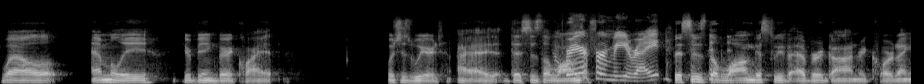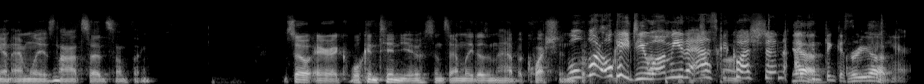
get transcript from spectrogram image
well, Emily, you're being very quiet, which is weird. I this is the longest rare for me, right? this is the longest we've ever gone recording, and Emily has not said something. So, Eric, we'll continue since Emily doesn't have a question. Well, what? Okay, do you want me to ask a question? Yeah, I can think of hurry something up. here.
